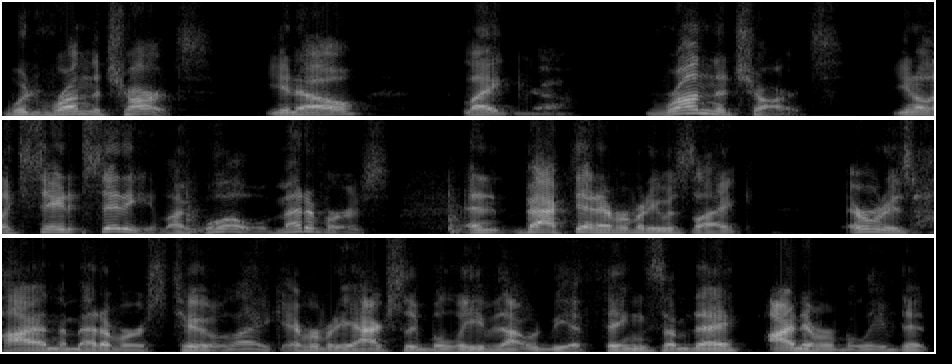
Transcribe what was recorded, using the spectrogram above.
would run the charts you know like Yeah. run the charts. You know, like State City, like whoa, metaverse. And back then, everybody was like, everybody was high on the metaverse too. Like everybody actually believed that would be a thing someday. I never believed it,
